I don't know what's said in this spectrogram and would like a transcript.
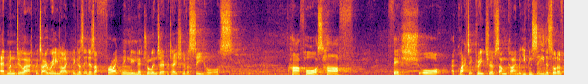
Edmund Dulac, which I really like because it is a frighteningly literal interpretation of a seahorse. Half horse, half fish or aquatic creature of some kind. But you can see the sort of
